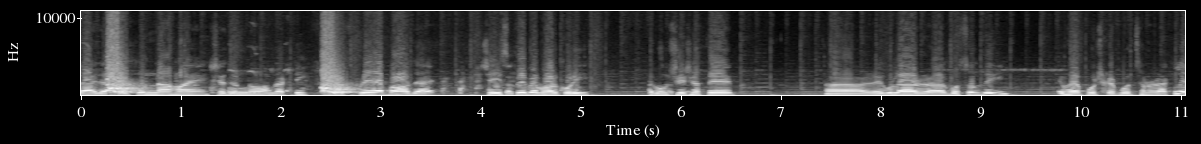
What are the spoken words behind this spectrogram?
গায়ে যাতে উকুন না হয় সেজন্য আমরা টিক স্প্রে পাওয়া যায় সেই আচ্ছা, স্প্রে ব্যবহার করি এবং আচ্ছা, সেই সাথে রেগুলার গোসল দেই। এভাবে পরিষ্কার পরিচ্ছন্ন রাখলে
